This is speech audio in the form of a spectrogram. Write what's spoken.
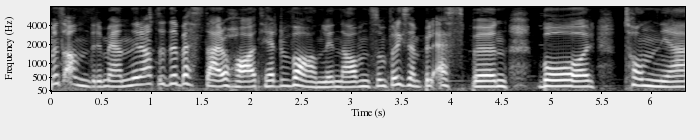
Mens andre mener at det beste er å ha et helt vanlig navn, som f.eks. Espen, Bård, Tonje.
